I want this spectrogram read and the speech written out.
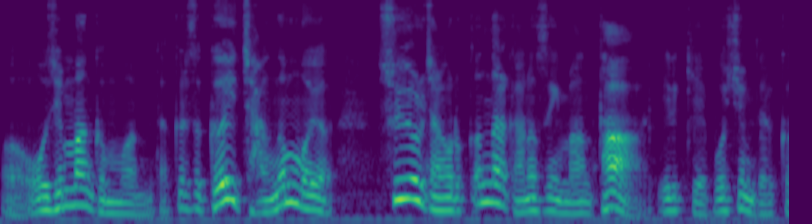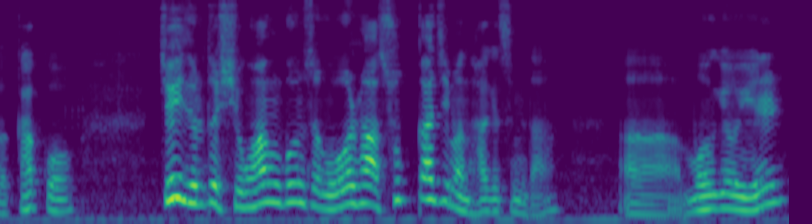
어, 오전만 근무합니다. 그래서 거의 장은 뭐, 수요일 장으로 끝날 가능성이 많다. 이렇게 보시면 될 것 같고, 저희들도 시황 분석 월화 수까지만 하겠습니다. 아, 목요일,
